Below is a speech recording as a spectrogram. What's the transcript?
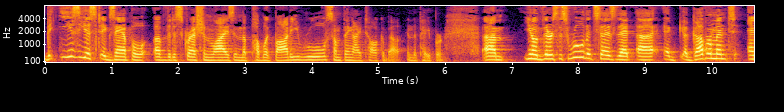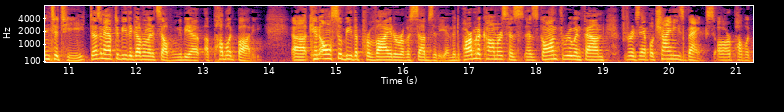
the easiest example of the discretion lies in the public body rule, something I talk about in the paper. Um, you know, there's this rule that says that uh, a, a, government entity doesn't have to be the government itself, it can be a, a public body. Uh, can also be the provider of a subsidy. And the Department of Commerce has, has gone through and found, for example, Chinese banks are public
